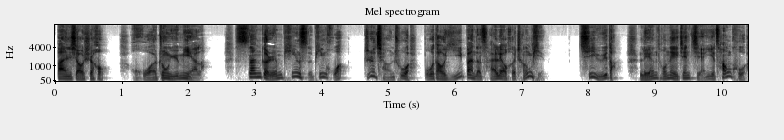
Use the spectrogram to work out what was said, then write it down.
半小时后，火终于灭了，三个人拼死拼活，只抢出不到一半的材料和成品。其余的，连同那间简易仓库，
